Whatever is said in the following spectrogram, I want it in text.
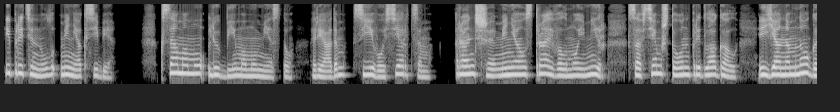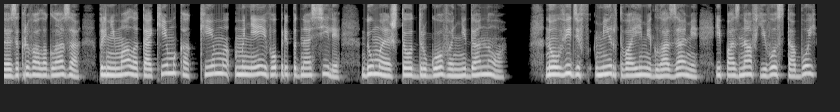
и притянул меня к себе. К самому любимому месту, рядом с его сердцем. Раньше меня устраивал мой мир со всем, что он предлагал, и я на многое закрывала глаза, принимала таким, каким мне его преподносили, думая, что другого не дано. Но увидев мир твоими глазами и познав его с тобой,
